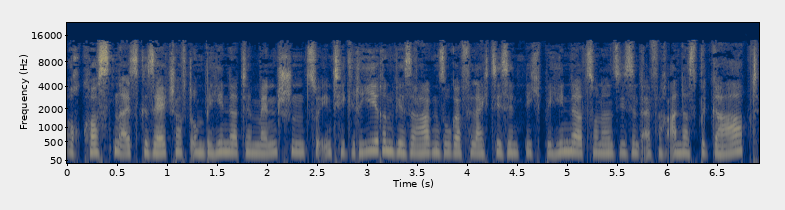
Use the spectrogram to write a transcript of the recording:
auch Kosten als Gesellschaft, um behinderte Menschen zu integrieren. Wir sagen sogar vielleicht, sie sind nicht behindert, sondern sie sind einfach anders begabt,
